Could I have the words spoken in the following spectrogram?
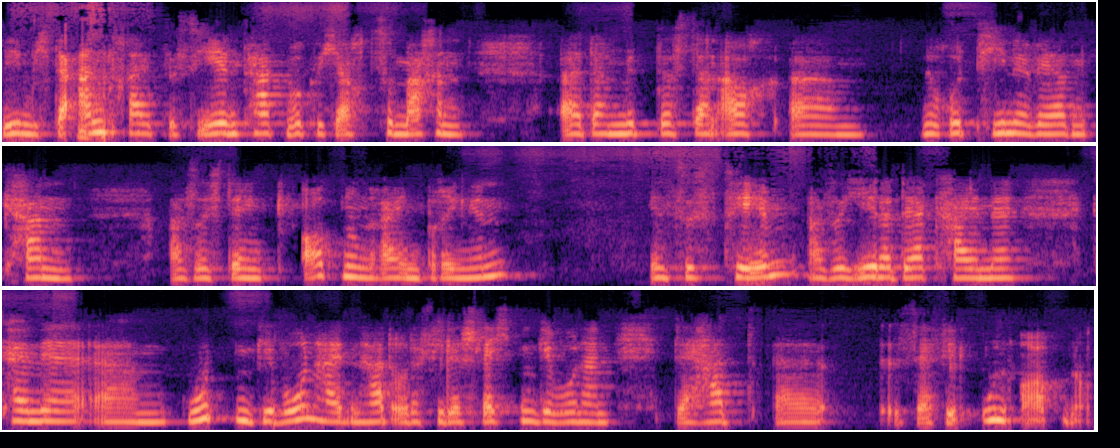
die mich da antreibt, das jeden Tag wirklich auch zu machen, äh, damit das dann auch ähm, eine Routine werden kann. Also ich denke, Ordnung reinbringen ins System. Also jeder, der keine, keine ähm, guten Gewohnheiten hat oder viele schlechten Gewohnheiten, der hat äh, sehr viel Unordnung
